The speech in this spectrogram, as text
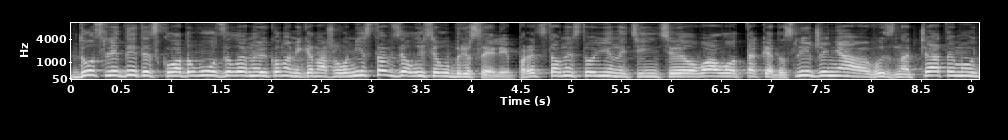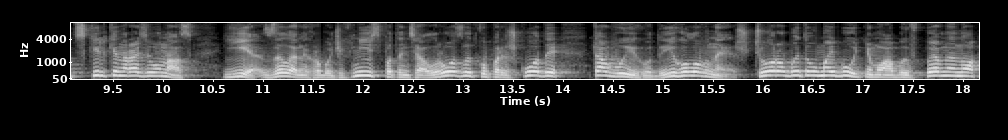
Дослідити складову зеленої економіки нашого міста взялися у Брюсселі. Представництво Вінниці ініціювало таке дослідження. Визначатимуть, скільки наразі у нас є зелених робочих місць, потенціал розвитку, перешкоди та вигоди. І головне, що робити у майбутньому, аби впевнено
